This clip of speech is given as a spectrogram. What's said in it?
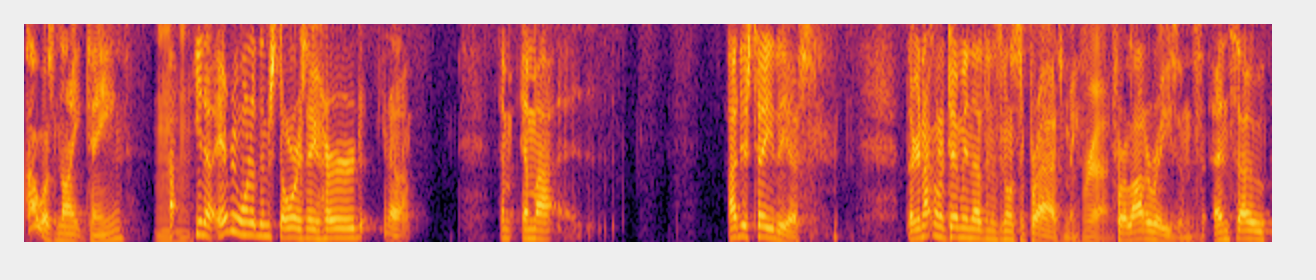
I was 19, I, you know, every one of them stories they heard, you know, am, am I, I just tell you this, they're not going to tell me nothing that's going to surprise me Right. for a lot of reasons. And so,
